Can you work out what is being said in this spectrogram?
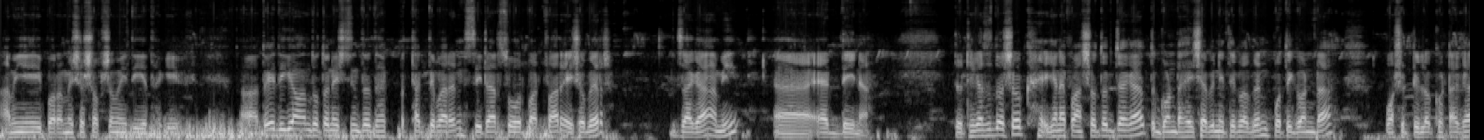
আমি এই পরামর্শ সবসময় দিয়ে থাকি। তো এদিকে অন্তত নিশ্চিন্ত থাক- থাকতে পারেন সিটার সোর বাটফার এইসবের জায়গা আমি অ্যাড দিই না। তো ঠিক আছে দর্শক, এখানে পাঁচ শতক জায়গা, তো গন্ডা হিসাবে নিতে পারবেন প্রতি গন্ডা পঁয়ষট্টি লক্ষ টাকা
